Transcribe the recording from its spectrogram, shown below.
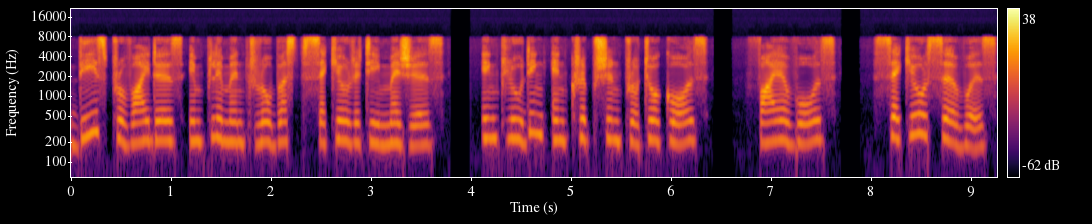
These providers implement robust security measures, including encryption protocols, firewalls, secure servers,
